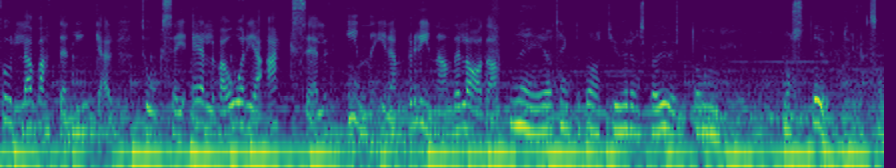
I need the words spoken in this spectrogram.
fulla vattenhinkar tog sig 11-åriga Axel in i den brinnande ladan. Nej, jag tänkte bara att djuren ska ut. De måste ut liksom.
